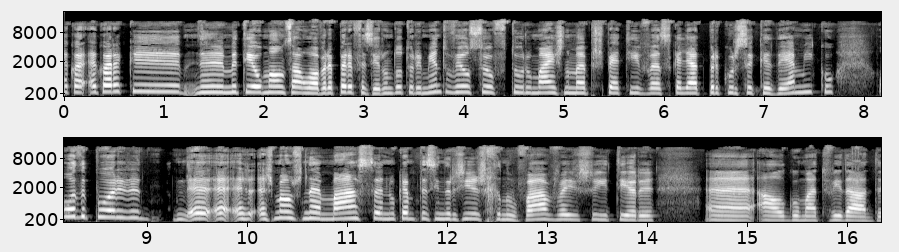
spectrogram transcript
Agora, agora que uh, meteu mãos à obra para fazer um doutoramento, vê o seu futuro mais numa perspectiva, se calhar, de percurso académico ou de pôr uh, as mãos na massa no campo das energias renováveis e ter uh, alguma atividade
